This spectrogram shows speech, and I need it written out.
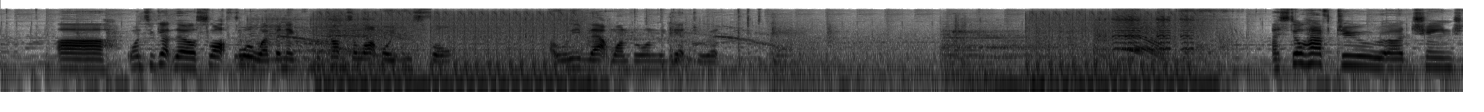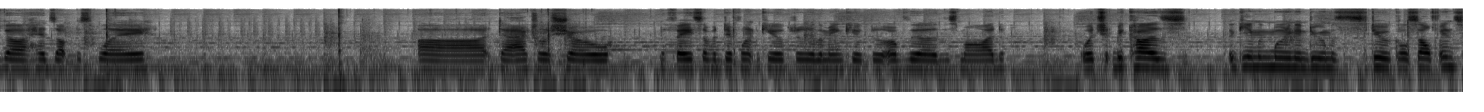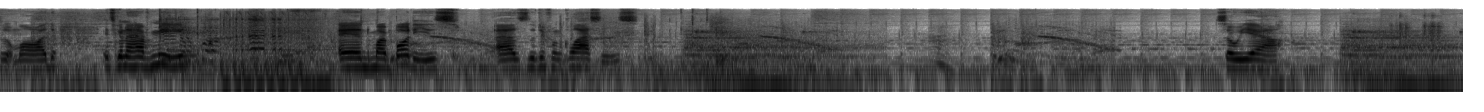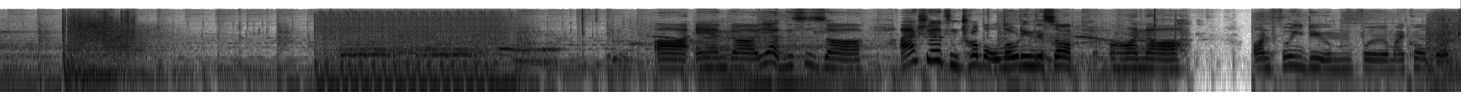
uh, once you get the slot 4 weapon, it becomes a lot more useful. I'll leave that one for when we get to it. I still have to uh, change the heads-up display uh, to actually show the face of a different character, the main character of the this mod, which because the Gaming Marine and Doom is a satirical self-insert mod, it's gonna have me and my buddies as the different classes. So yeah. Uh, and, uh, yeah, this is, uh, I actually had some trouble loading this up on, uh, on Free Doom for my Chromebook.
